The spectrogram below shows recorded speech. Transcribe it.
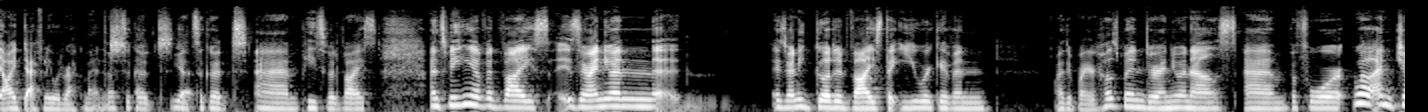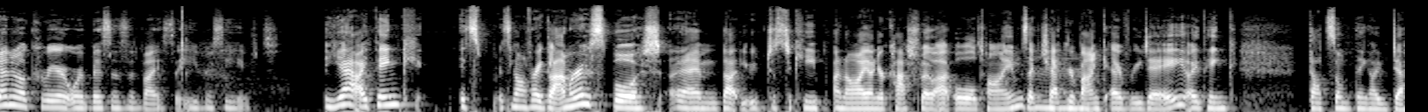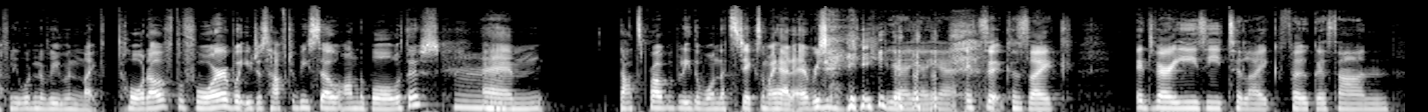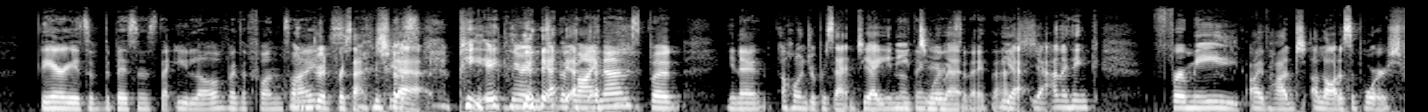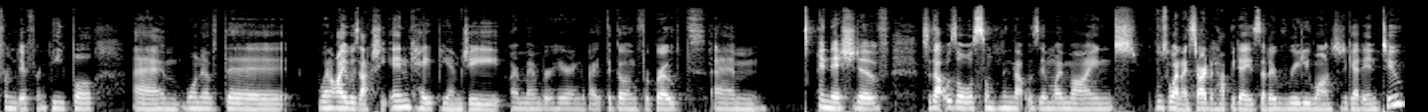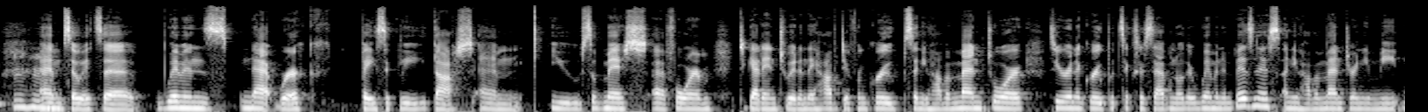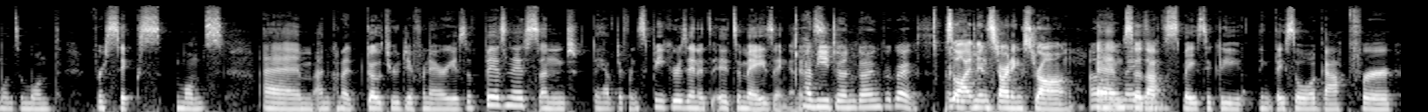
i definitely would recommend That's a good. yeah. That's a good um, piece of advice. And speaking of advice, is there anyone? uh, Is there any good advice that you were given, either by your husband or anyone else, um, before? Well, and general career or business advice that you've received. Yeah, I think it's it's not very glamorous, but um, that you just to keep an eye on your cash flow at all times, like check your bank every day. I think that's something I definitely wouldn't have even like thought of before, but you just have to be so on the ball with it. Um, that's probably the one that sticks in my head every day. yeah, yeah, yeah. It's it because like it's very easy to like focus on the areas of the business that you love or the fun side. 100%, yeah. Be ignorant Yeah, to the yeah, yeah. finance, but you know, A hundred percent. Yeah, you need to. um, that. Yeah, yeah, and I think for me, I've had a lot of support from different people. Um, one of the when I was actually in KPMG, I remember hearing about the Going for Growth um, initiative. So that was always something that was in my mind. Was when I started Happy Days that I really wanted to get into. Mm-hmm. Um, so it's a women's network basically that um, you submit a form to get into it and they have different groups and you have a mentor. So you're in a group with six or seven other women in business and you have a mentor and you meet once a month for six months um, and kind of go through different areas of business and they have different speakers in. It's it's amazing and have you done going for growth? So I'm in starting strong Oh, um so that's basically I think they saw a gap for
